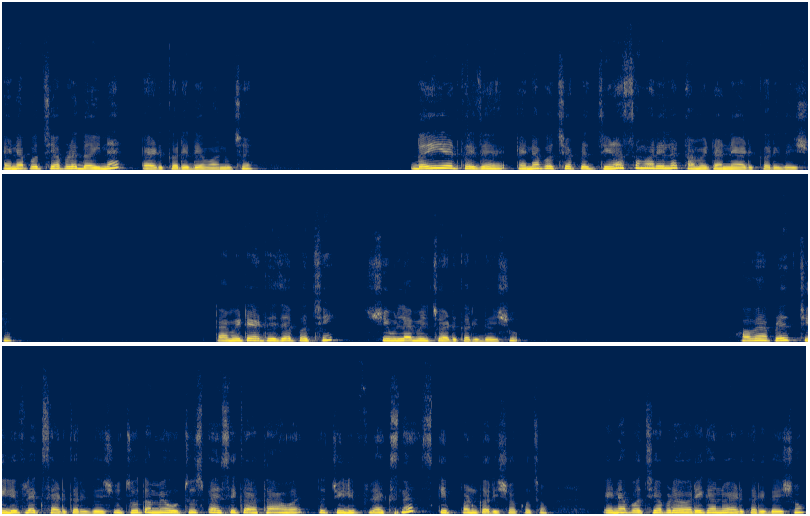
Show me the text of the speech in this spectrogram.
એના પછી આપણે દહીંને એડ કરી દેવાનું છે. દહીં એડ થઈ જાય. એના પછી આપણે ઝીણા સમારેલા ટામેટાને એડ કરી દઈશું. ટામેટા એડ થઈ જાય પછી શિમલા મિર્ચ એડ કરી દઈશું. હવે આપણે ચીલી ફ્લેક્સ એડ કરી દઈશું. જો તમે ઓછું સ્પાઇસી કરતા હોય તો ચીલી ફ્લેક્સને સ્કીપ પણ કરી શકો છો. એના પછી આપણે ઓરેગાનો એડ કરી દઈશું.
